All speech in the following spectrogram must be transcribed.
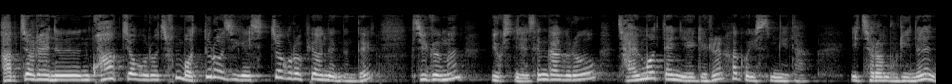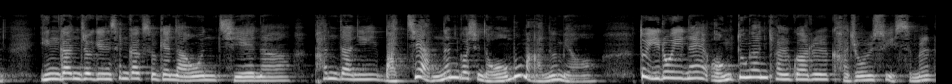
앞절에는 과학적으로 참 멋들어지게 시적으로 표현했는데 지금은 육신의 생각으로 잘못된 얘기를 하고 있습니다. 이처럼 우리는 인간적인 생각 속에 나온 지혜나 판단이 맞지 않는 것이 너무 많으며 또 이로 인해 엉뚱한 결과를 가져올 수 있음을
